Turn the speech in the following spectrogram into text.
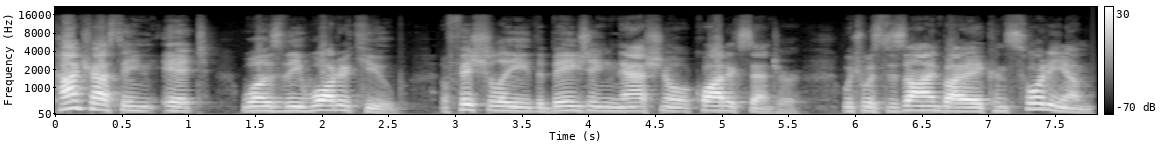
Contrasting it was the Water Cube, officially the Beijing National Aquatic Center, which was designed by a consortium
